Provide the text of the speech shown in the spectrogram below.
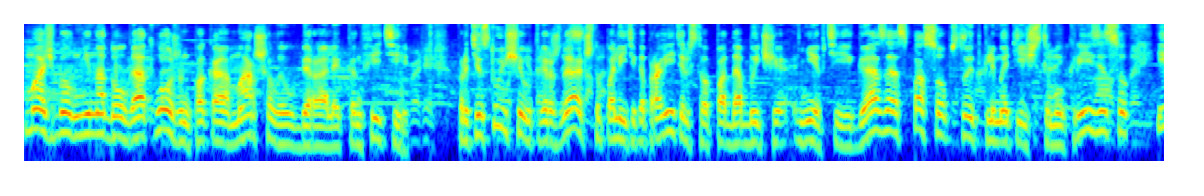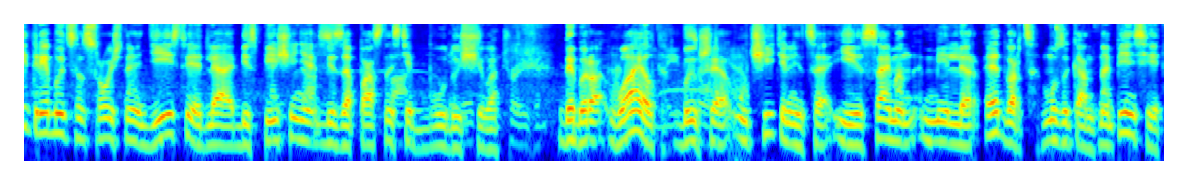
Матч был ненадолго отложен, пока маршалы убирали конфетти. Протестующие утверждают, что политика правительства по добыче нефти и газа способствует климатическому кризису и требуется срочное действие для обеспечения безопасности будущего. Дебора Уайлд, бывшая учительница, и Саймон Миллер Эдвардс, музыкант на пенсии,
